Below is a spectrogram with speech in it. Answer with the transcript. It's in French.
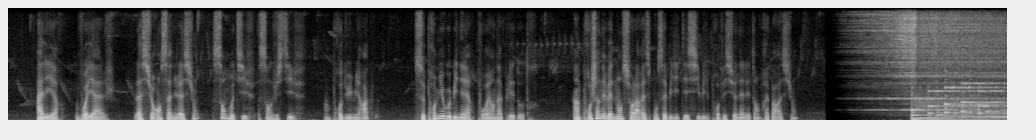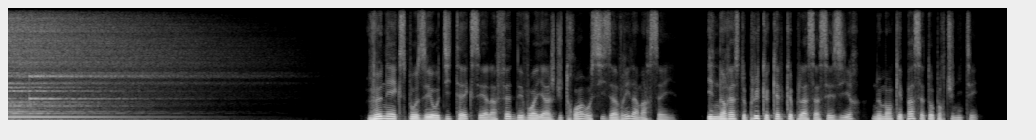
À lire, voyage, l'assurance annulation, sans motif, sans justif, un produit miracle Ce premier webinaire pourrait en appeler d'autres. Un prochain événement sur la responsabilité civile professionnelle est en préparation. Venez exposer au Ditex et à la fête des voyages du 3 au 6 avril à Marseille. Il ne reste plus que quelques places à saisir, ne manquez pas cette opportunité.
